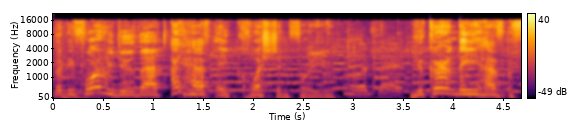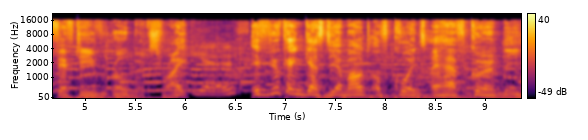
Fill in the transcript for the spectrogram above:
but before we do that, I have a question for you. That? You currently have 50 Robux, right? Yes. If you can guess the amount of coins I have currently,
